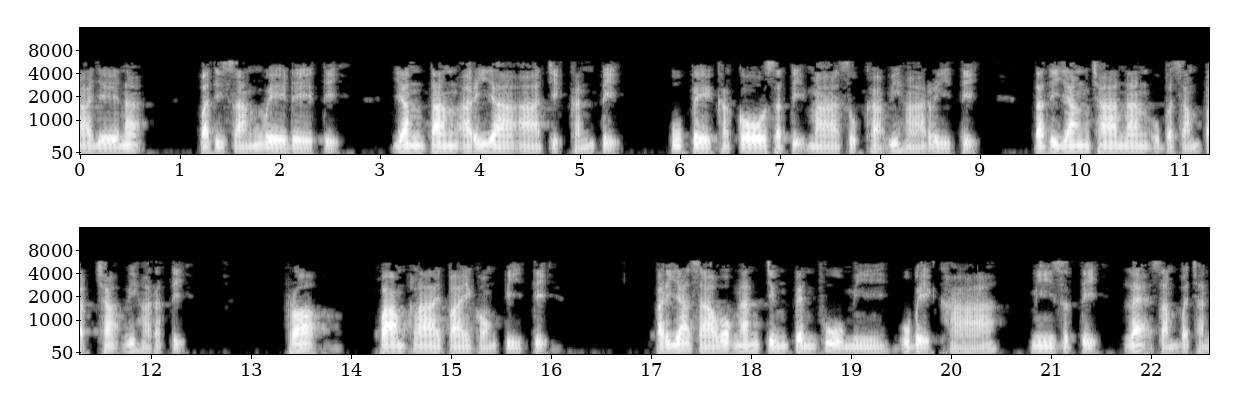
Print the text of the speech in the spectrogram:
าเยนะ ปฏิสังเวเดติ ยันตังอริยาอาจิกขันติ อุเปคโกสติมาสุขวิหารีติ ตติยังชานังอุปสัมปัชชะวิหารติ เพราะความคลายไปของปีติ อริยสาวกนั้นจึงเป็นผู้มีอุเบกขา มีสติและสัมปชัญ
